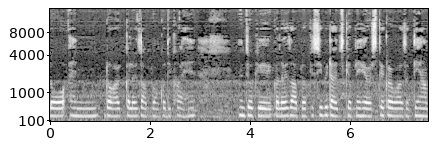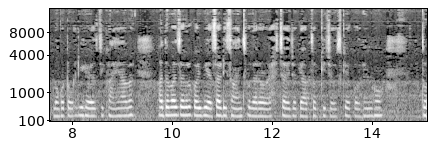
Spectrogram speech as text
लो एंड डार्क कलर्स आप लोगों को दिखाए हैं, जो कि कलर्स आप लोग किसी भी टाइप्स के अपने हेयर्स के करवा सकते हैं। आप लोगों को टोटली हेयर्स दिखाए हैं। अगर अदरवाइज़ अगर कोई भी ऐसा डिज़ाइंस वगैरह रह, चाहे जो कि आप सबकी चॉइस के अकॉर्डिंग हो तो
